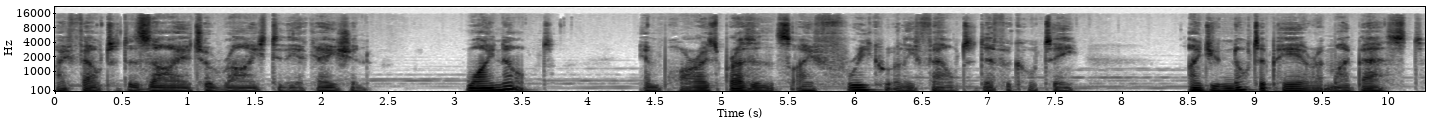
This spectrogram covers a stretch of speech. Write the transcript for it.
I felt a desire to rise to the occasion. Why not? In Poirot's presence, I frequently felt a difficulty. I do not appear at my best,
